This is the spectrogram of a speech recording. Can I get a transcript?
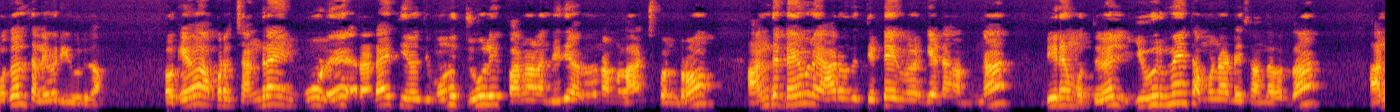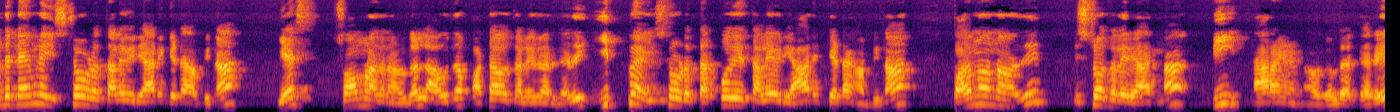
முதல் தலைவர் இவர் தான் ஓகேவா அப்புறம் சந்திராயன் மூணு ரெண்டாயிரத்தி இருபத்தி மூணு ஜூலை பதினாலாம் தேதி அதை வந்து நம்ம லான்ச் பண்றோம். அந்த டைம்ல யார் வந்து திட்ட இயக்குனர் கேட்டாங்க அப்படின்னா வீரமுத்துவேல். இவருமே தமிழ்நாட்டை சார்ந்தவர் தான் அந்த டைம்ல இஸ்ரோட தலைவர் யாருன்னு கேட்டாங்க அப்படின்னா எஸ். சோமநாதன் அவர்கள். அவர் தான் பத்தாவது தலைவரா இருக்காரு. இப்ப இஸ்ரோட தற்போதைய தலைவர் யாருன்னு கேட்டாங்க அப்படின்னா பதினொன்னாவது இஸ்ரோ தலைவர் யாருன்னா டி. நாராயணன் அவர்கள் தான் இருக்காரு.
